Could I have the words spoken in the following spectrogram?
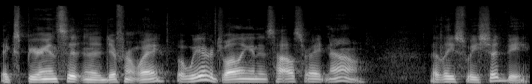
experience it in a different way. But we are dwelling in his house right now. At least we should be.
